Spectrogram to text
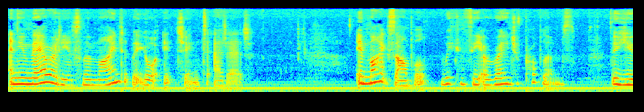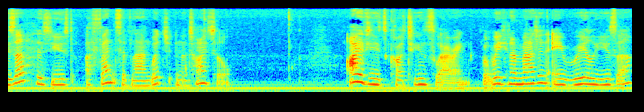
and you may already have some in mind that you're itching to edit. In my example, we can see a range of problems. The user has used offensive language in the title. I've used cartoon swearing, but we can imagine a real user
